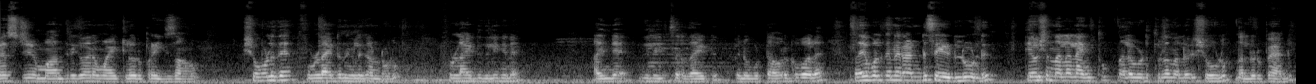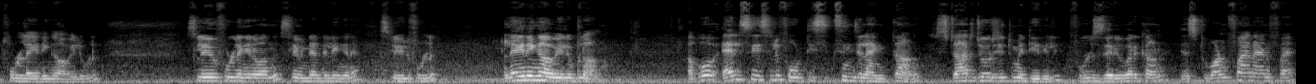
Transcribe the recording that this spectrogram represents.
ബെസ്റ്റ് മാന്ത്രികപരമായിട്ടുള്ള ഒരു പ്രൈസ് ആണ്. ഷോൾ ഇത് ഫുള്ളായിട്ട് നിങ്ങൾ കണ്ടോളൂ. ഫുള്ളായിട്ട് ഇതിലിങ്ങനെ അതിന്റെ ഇതിൽ ചെറുതായിട്ട് പിന്നെ മുട്ടവർക്ക് പോലെ. അതേപോലെ തന്നെ രണ്ട് സൈഡിലും ഉണ്ട്. അത്യാവശ്യം നല്ല ലെങ്ത്തും നല്ല വെടുത്തുള്ള നല്ലൊരു ഷോളും നല്ലൊരു പാന്റും full lining available sleeve full ഇങ്ങനെ വന്ന് സ്ലീവിന്റെ എൻഡിൽ ഇങ്ങനെ സ്ലീവിൽ ഫുള്ള് ലൈനിങ് അവൈലബിൾ ആണ്. അപ്പോൾ എൽ സീസിൽ ഫോർട്ടി സിക്സ് ഇഞ്ച് ലെങ്ത് ആണ്. Star georgette material full zari ആണ്. Just one five nine five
